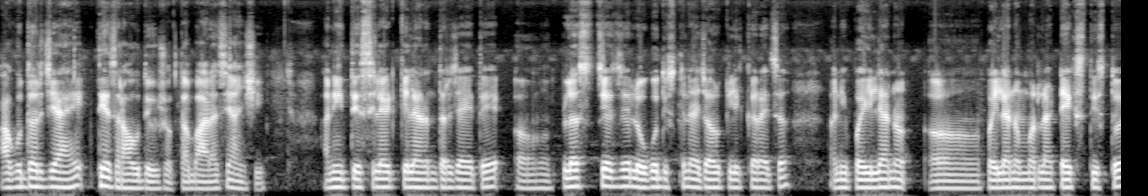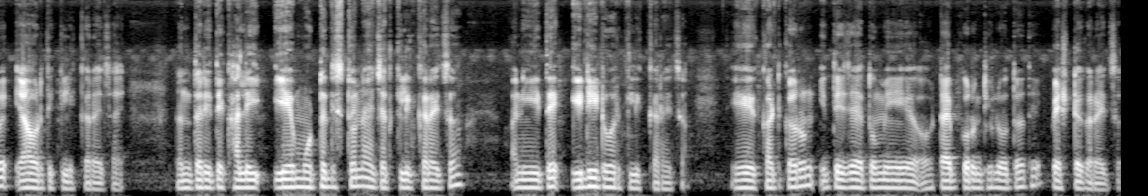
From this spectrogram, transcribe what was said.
अगोदर जे आहे तेच राहू देऊ शकता बाराशे ऐंशी. आणि ते सिलेक्ट केल्यानंतर जे आहे ते प्लसचे जे लोगो दिसतो ना याच्यावर क्लिक करायचं आणि पहिल्या न पहिल्या नंबरला टेक्स्ट आहे यावरती क्लिक करायचं आहे. नंतर इथे खाली ए मोठं दिसतो ना याच्यात क्लिक करायचं आणि इथे एडिटवर क्लिक करायचं. हे कट करून इथे जे तुम्ही टाईप करून ठेवलं होतं ते पेस्ट करायचं.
